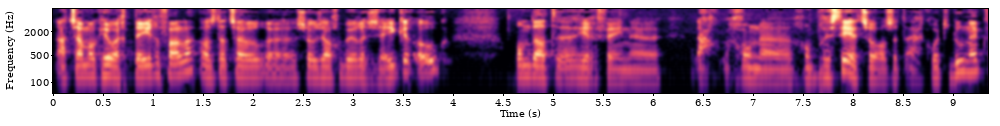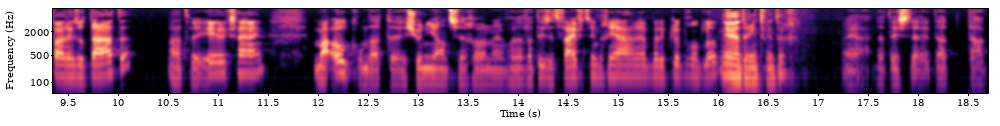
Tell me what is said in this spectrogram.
het zou me ook heel erg tegenvallen als dat zo, eh, zo zou gebeuren. Zeker ook omdat eh Heerenveen nou, gewoon, gewoon presteert zoals het eigenlijk hoort te doen hè, qua resultaten. Laten we eerlijk zijn. Maar ook omdat eh Johnny Jansen gewoon, wat, is het, 25 jaar bij de club rondloopt. Ja, 23. Nou Ja, dat, is, eh, dat, dat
